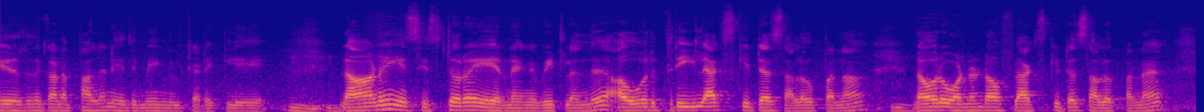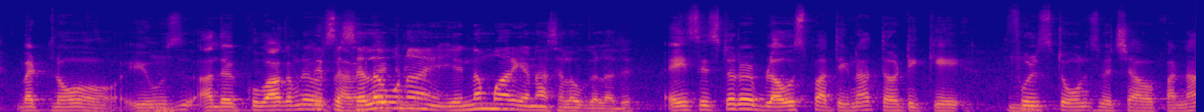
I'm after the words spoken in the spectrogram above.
ஏறுறதுக்கான பலன் எதுவுமே எங்களுக்கு கிடைக்கலையே. நானும் என் சிஸ்டரும் ஏறினேன் எங்கள் வீட்டிலேருந்து அவ ஒரு த்ரீ லேக்ஸ் கிட்ட செலவு பண்ணா. நான் ஒரு ஒன் அண்ட் ஆஃப் லேக்ஸ் கிட்ட செலவு பண்ணேன். பட் நோ யூஸ் அந்த குவாகம்னு செலவுனா என்ன மாதிரியான செலவுகள் அது? என் சிஸ்டரோட ப்ளவுஸ் பார்த்தீங்கன்னா தேர்ட்டி கே ஃபுல் ஸ்டோன்ஸ் வச்சு அவள் பண்ணா.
